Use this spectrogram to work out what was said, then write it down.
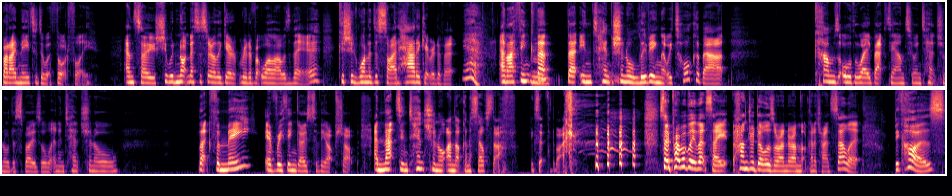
but I need to do it thoughtfully. And so she would not necessarily get rid of it while I was there because she'd want to decide how to get rid of it. Yeah. And I think that mm. that intentional living that we talk about comes all the way back down to intentional disposal and intentional like for me everything goes to the op shop and that's intentional i'm not going to sell stuff except for the bike so probably let's say $100 or under i'm not going to try and sell it because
